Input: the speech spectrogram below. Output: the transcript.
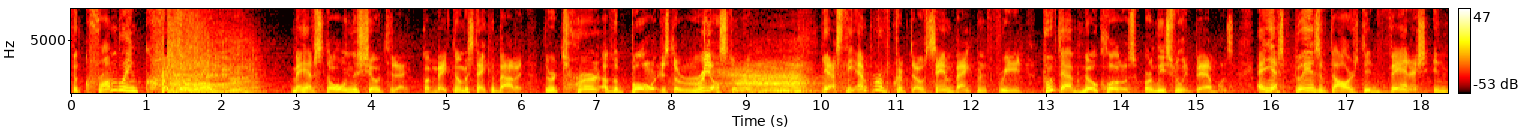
The crumbling crypto world may have stolen the show today, but make no mistake about it, the return of the bull is the real story. Yes, the emperor of crypto, Sam Bankman Fried, proved to have no clothes, or at least really bad ones. And yes, billions of dollars did vanish in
